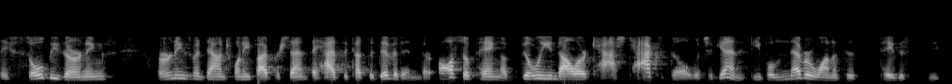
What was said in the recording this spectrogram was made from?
They sold these earnings. Earnings went down 25%. They had to cut the dividend. They're also paying a billion dollar cash tax bill, which again, people never wanted to pay this, these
